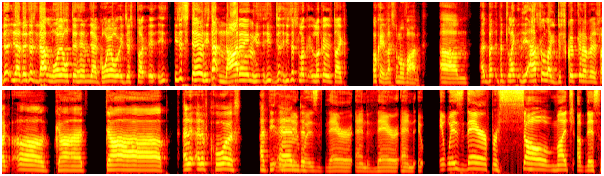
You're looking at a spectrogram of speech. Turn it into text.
Th- yeah, they're just that loyal to him. Yeah, Goyle is just like he, he's just staring. He's not nodding. He's he's just, he's just look, looking. He's like, okay, let's move on. Um, uh, but but like the actual like description of it is like, oh god, stop. And and of course at the And end, it was there and there and it it was there for so much of this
